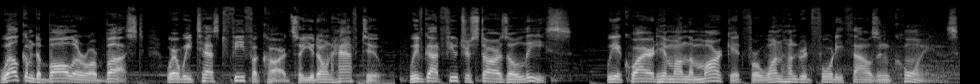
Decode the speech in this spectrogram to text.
Welcome to Baller or Bust, where we test FIFA cards so you don't have to. We've got future stars Olise. We acquired him on the market for 140,000 coins.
